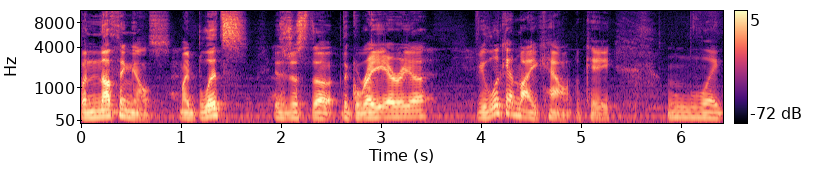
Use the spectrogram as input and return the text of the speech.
but nothing else. My blitz is just the the gray area. If you look at my account, okay, like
